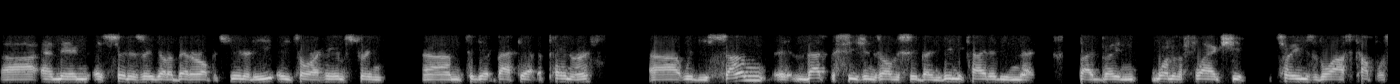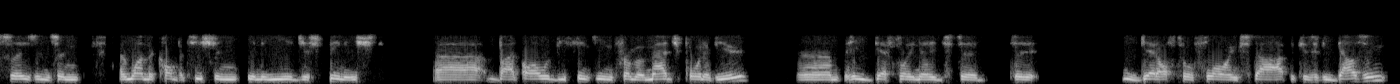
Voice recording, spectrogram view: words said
Uh, and then as soon as he got a better opportunity, he tore a hamstring um, to get back out to Penrith uh, with his son. That decision's obviously been vindicated in that they've been one of the flagship teams of the last couple of seasons and, and won the competition in the year just finished. Uh, but I would be thinking from a Madge point of view, um, he definitely needs to to get off to a flying start because if he doesn't,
